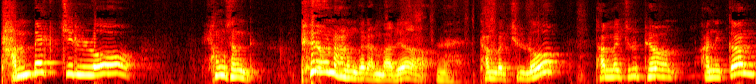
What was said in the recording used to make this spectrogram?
단백질로 형성 표현하는 거란 말이야. 네. 단백질로 단백질로 표현하니까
